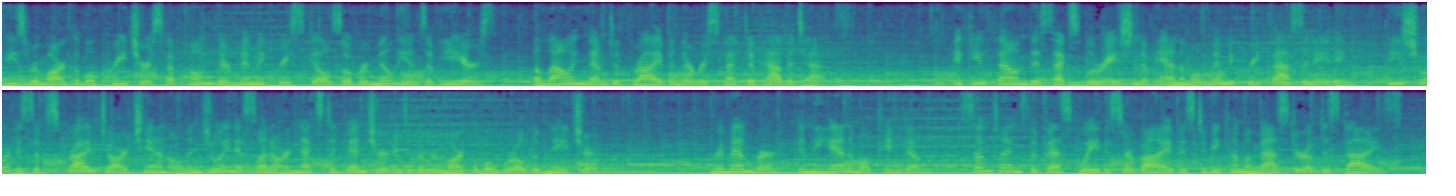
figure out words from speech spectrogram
these remarkable creatures have honed their mimicry skills over millions of years, allowing them to thrive in their respective habitats. If you found this exploration of animal mimicry fascinating, be sure to subscribe to our channel and join us on our next adventure into the remarkable world of nature. Remember, in the animal kingdom, sometimes the best way to survive is to become a master of disguise.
